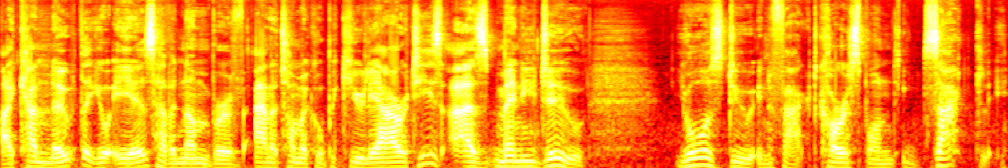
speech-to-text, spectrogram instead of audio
I can note that your ears have a number of anatomical peculiarities, as many do. Yours do, in fact, correspond exactly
